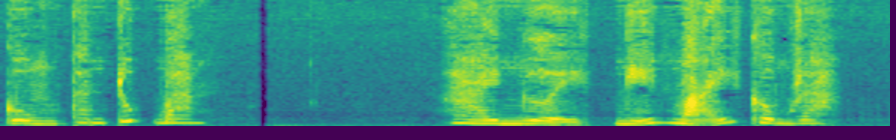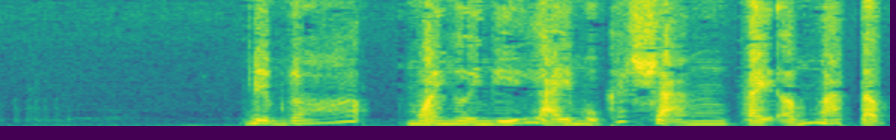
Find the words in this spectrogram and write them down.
cùng Thanh Trúc Bang. Hai người nghĩ mãi không ra. Đêm đó, mọi người nghỉ lại một khách sạn tại ẩm mã tập.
